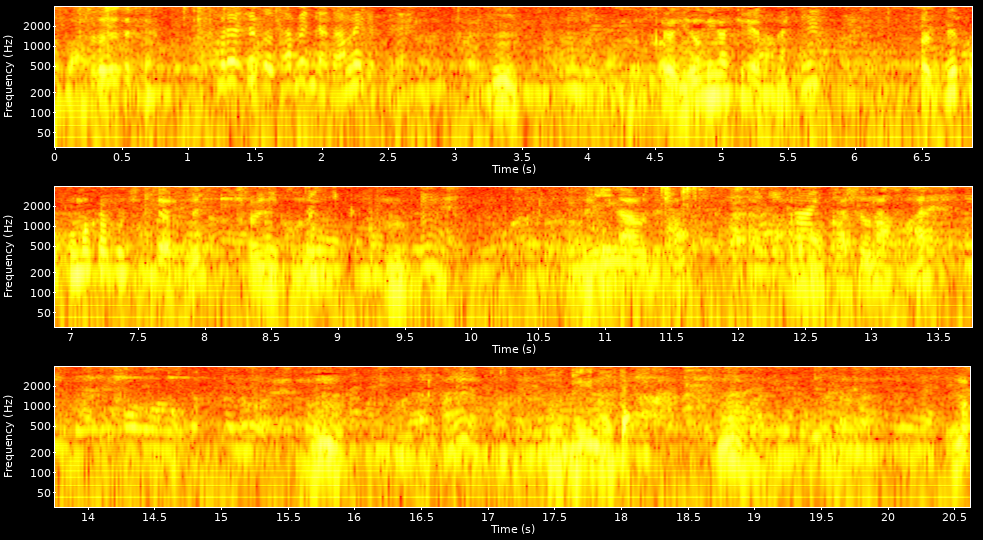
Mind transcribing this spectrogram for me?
ょっと汗が出てきたよ。これはちょっと食べちゃダメですね。うん。これ色味が綺麗だね。ね結構細かく切ってあるよね鶏肉をね。鶏肉も。うん。うんネギがあるでしょ？これはいもカシューナッツね。うん、うん、ネギの音。うん。うまっ。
